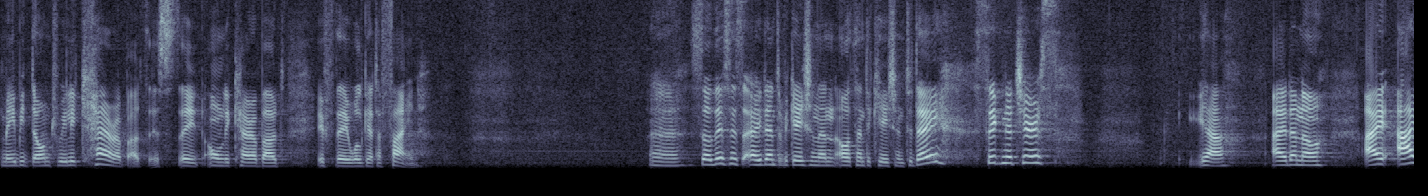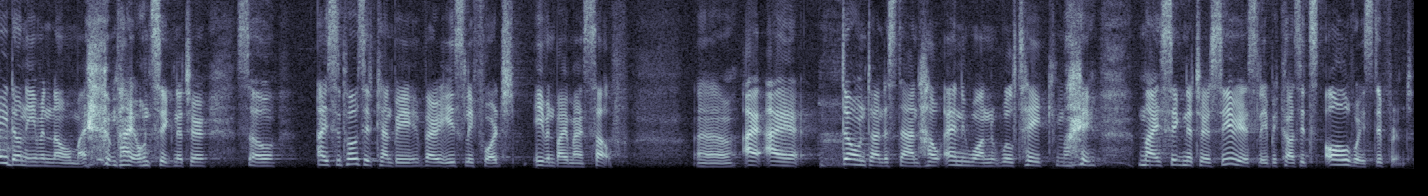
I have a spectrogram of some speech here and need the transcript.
maybe don't really care about this. They only care about if they will get a fine. Uh, so this is identification and authentication today. Signatures, yeah, I don't know. I, I don't even know my, my own signature. So I suppose it can be very easily forged even by myself. Uh, I, I, don't understand how anyone will take my, my signature seriously because it's always different.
